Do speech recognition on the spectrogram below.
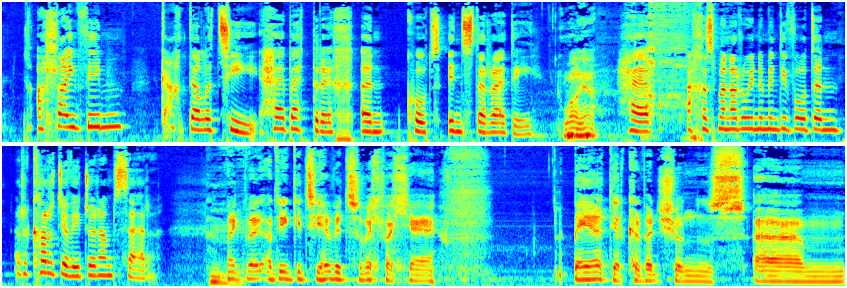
allai ddim gadael y tŷ heb edrych yn, quote, insta-ready. Wel, ie. Yeah. Heb, achos mae yna rwy'n yn mynd i fod yn recordio fi drwy'r amser. Hmm. Like, a di gyd ti hefyd sefyllfa lle be ydy'r conventions um,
